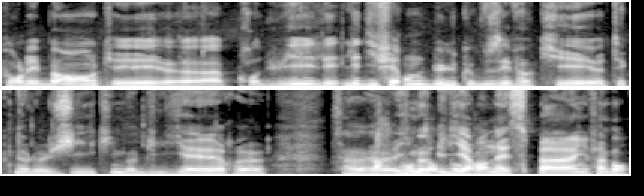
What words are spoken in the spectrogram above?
pour les banques et euh, a produit les, différentes bulles que vous évoquiez, technologiques, immobilières, immobilières en Espagne, enfin bon,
